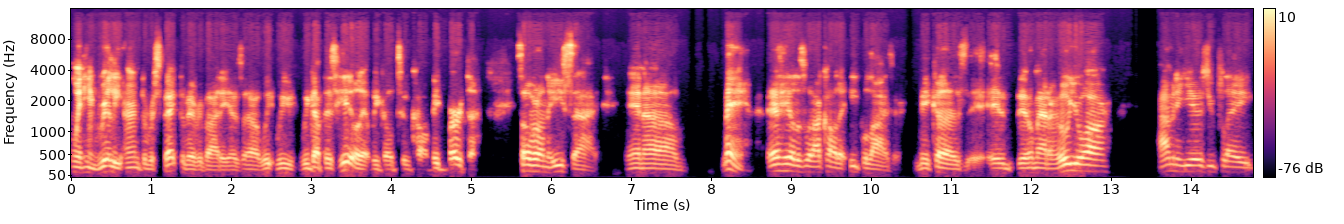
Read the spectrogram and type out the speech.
when he really earned the respect of everybody As uh, we, we we got this hill that we go to called Big Bertha. It's over on the east side. And um, man, that hill is what I call the equalizer because it, it, it don't matter who you are, how many years you played,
